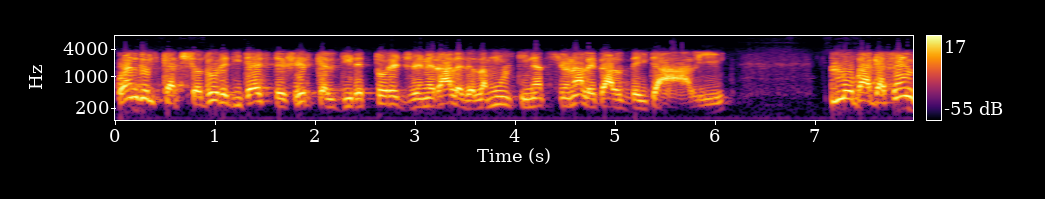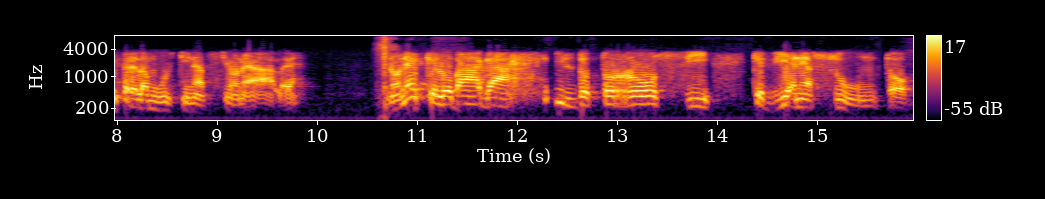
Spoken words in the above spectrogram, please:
quando il cacciatore di teste cerca il direttore generale della multinazionale tal dei tali, lo paga sempre la multinazionale, non è che lo paga il dottor Rossi che viene assunto.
